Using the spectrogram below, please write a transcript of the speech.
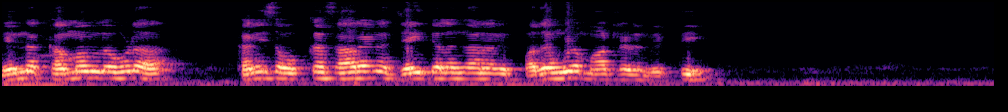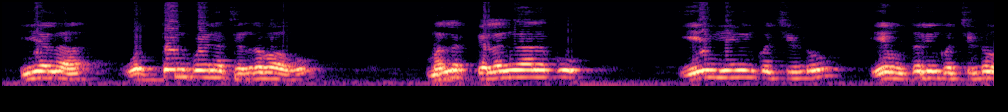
నిన్న ఖమ్మంలో కూడా కనీసం ఒక్కసారైనా జై తెలంగాణ అనే పదం కూడా మాట్లాడిన వ్యక్తి ఇవాళ వద్దని పోయిన చంద్రబాబు మళ్ళీ తెలంగాణకు ఏం ఏమికి వచ్చిండు ఏం ఉద్ధరింకి వచ్చిండో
